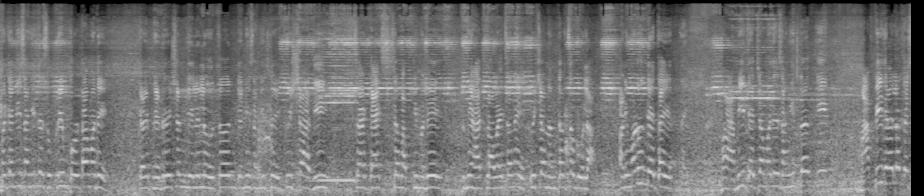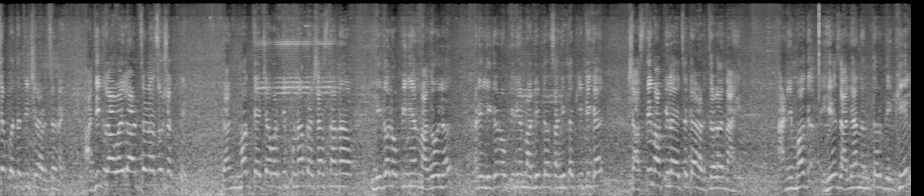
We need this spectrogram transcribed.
मग त्यांनी सांगितलं सुप्रीम कोर्टामध्ये काही फेडरेशन गेलेलं होतं आणि त्यांनी सांगितलं एकवीसच्या आधीच्या टॅक्सच्या बाबतीमध्ये तुम्ही हात लावायचा नाही एकवीसच्या नंतरचं बोला. आणि म्हणून देता येत नाही. मग आम्ही त्याच्यामध्ये सांगितलं की माफी द्यायला कशा पद्धतीची अडचण आहे? अधिक लावायला अडचण असू शकते. आणि मग त्याच्यावरती पुन्हा प्रशासनानं लिगल ओपिनियन मागवलं आणि लिगल ओपिनियन मागितल्यावर सांगितलं की ठीक आहे शास्ती माफीला याचं काही अडथळा नाही. आणि मग हे झाल्यानंतर देखील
